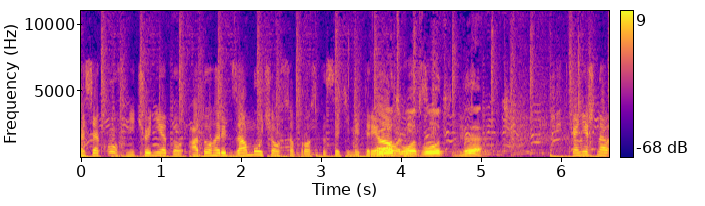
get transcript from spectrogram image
косяков, ничего нету. А то, говорит, замучился просто с этими Вот, триалами. вот, вот, да. Конечно,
